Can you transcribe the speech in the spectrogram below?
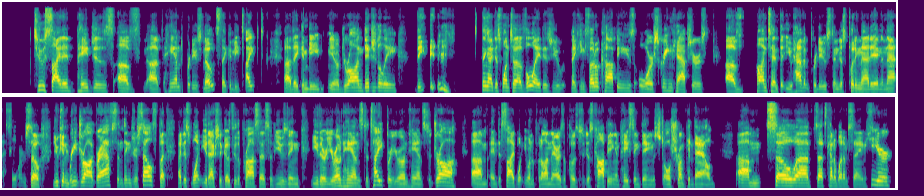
two-sided pages of uh, hand-produced notes. They can be typed, uh, they can be you know drawn digitally. The thing I just want to avoid is you making photocopies or screen captures of content that you haven't produced and just putting that in in that form. So you can redraw graphs and things yourself, but I just want you to actually go through the process of using either your own hands to type or your own hands to draw. Um, and decide what you want to put on there as opposed to just copying and pasting things all shrunken down. Um, so, uh, so that's kind of what I'm saying here.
